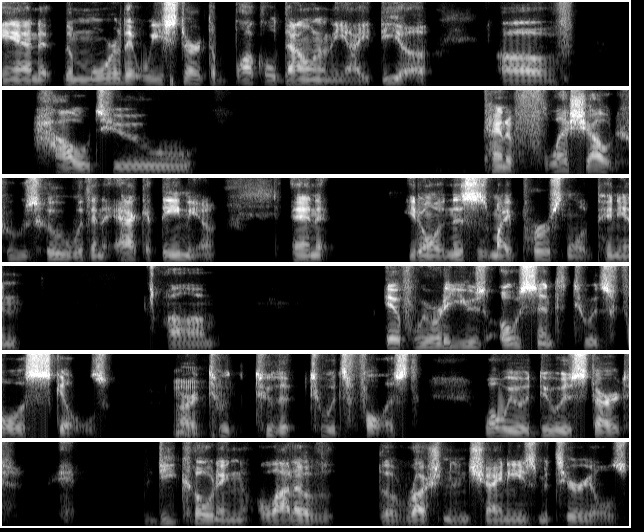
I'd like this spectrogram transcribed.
And the more that we start to buckle down on the idea of how to kind of flesh out who's who within academia, and you know, and this is my personal opinion. Um, if we were to use OSINT to its fullest skills, mm. or to to the to its fullest, what we would do is start decoding a lot of the Russian and Chinese materials,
